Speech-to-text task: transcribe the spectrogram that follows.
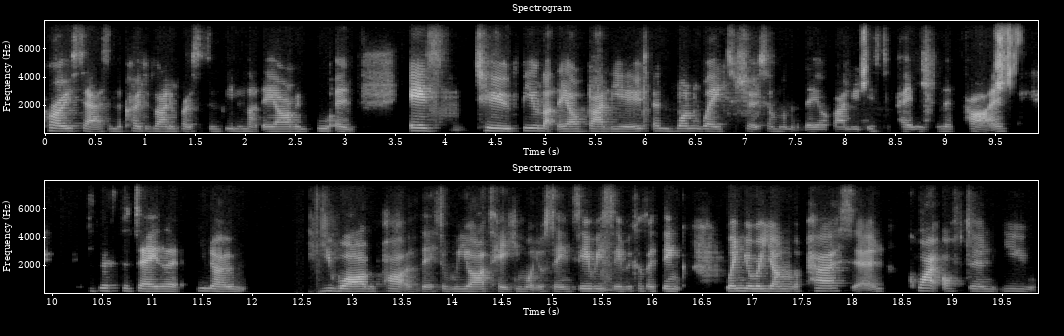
process and the co-designing process and feeling like they are important is to feel like they are valued. And one way to show someone that they are valued is to pay them for their time. Just to say that, you know, you are a part of this and we are taking what you're saying seriously because I think when you're a younger person, quite often you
